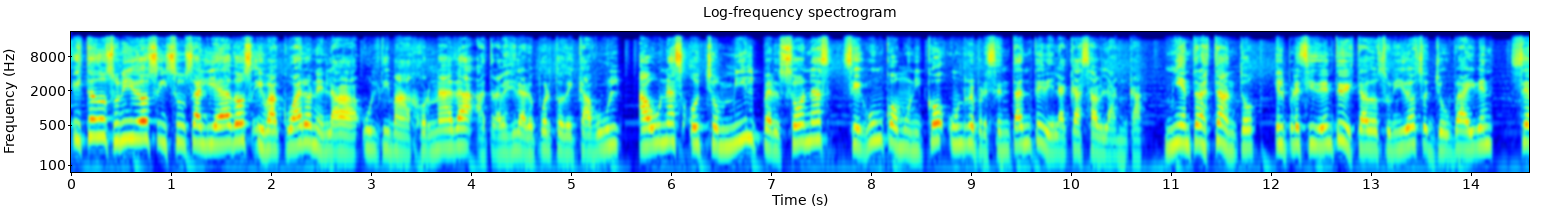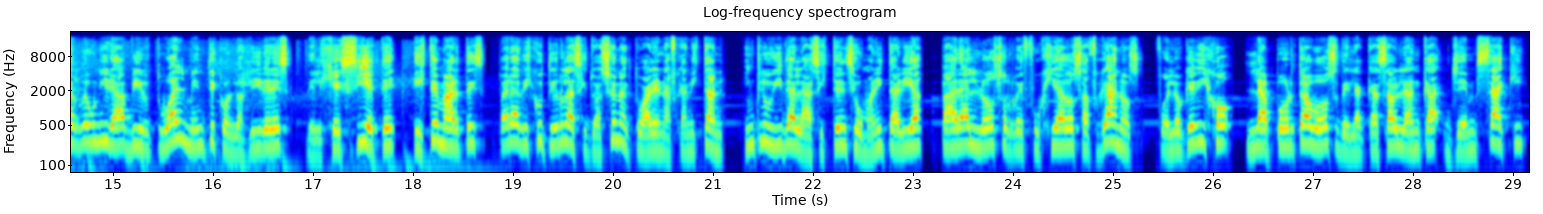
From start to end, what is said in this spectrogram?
Estados Unidos y sus aliados evacuaron en la última jornada a través del aeropuerto de Kabul a unas 8.000 personas, según comunicó un representante de la Casa Blanca. Mientras tanto, el presidente de Estados Unidos, Joe Biden, se reunirá virtualmente con los líderes del G7 este martes para discutir la situación actual en Afganistán, incluida la asistencia humanitaria para los refugiados afganos, fue lo que dijo la portavoz de la Casa Blanca, Jem Psaki,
